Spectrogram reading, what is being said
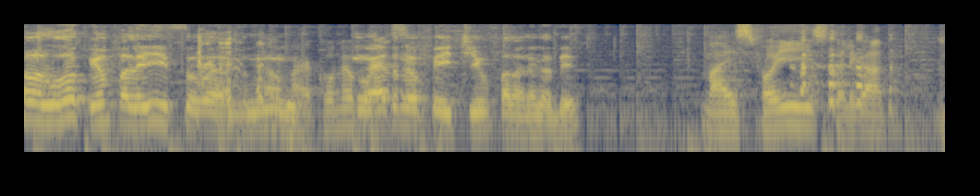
Ô, louco, eu falei isso, mano. Não, Não, marcou meu não é do meu feitio falar um negócio desse. Mas foi isso, tá ligado?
